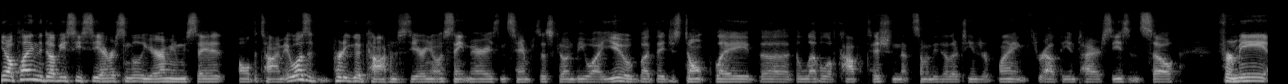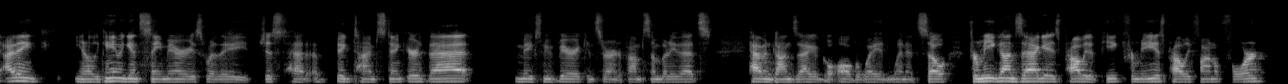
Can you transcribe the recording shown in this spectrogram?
you know, playing the WCC every single year. I mean, we say it all the time. It was a pretty good conference this year, you know, St. Mary's and San Francisco and BYU, but they just don't play the the level of competition that some of these other teams are playing throughout the entire season. So for me, I think, you know, the game against St. Mary's where they just had a big time stinker, that makes me very concerned if I'm somebody that's having Gonzaga go all the way and win it. So for me, Gonzaga is probably the peak for me is probably final four.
